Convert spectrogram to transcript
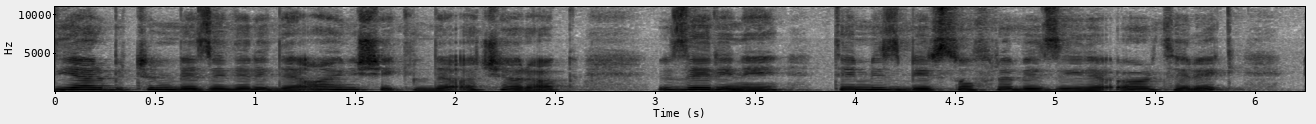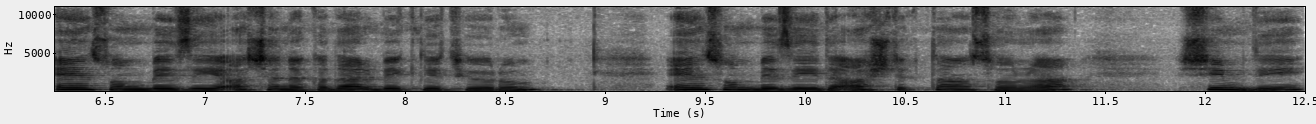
Diğer bütün bezeleri de aynı şekilde açarak üzerini temiz bir sofra beziyle örterek en son bezeyi açana kadar bekletiyorum. En son bezeyi de açtıktan sonra şimdi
